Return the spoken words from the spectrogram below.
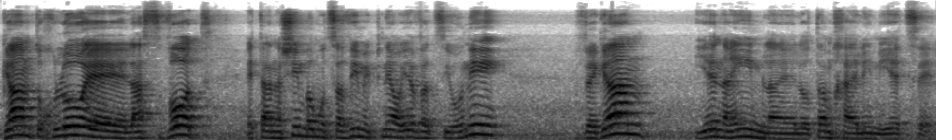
גם תוכלו אה, להסוות את האנשים במוצבים מפני האויב הציוני וגם יהיה נעים לאותם חיילים יהיה צל.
